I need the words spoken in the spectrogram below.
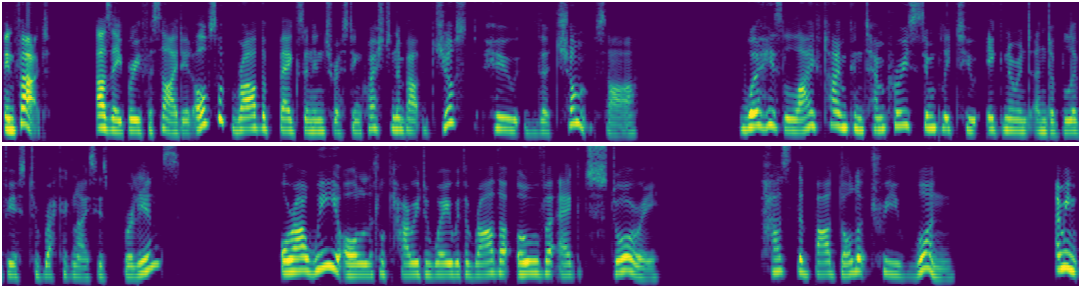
In fact, as a brief aside, it also rather begs an interesting question about just who the chumps are. Were his lifetime contemporaries simply too ignorant and oblivious to recognise his brilliance? Or are we all a little carried away with a rather over egged story? Has the bardolatry won? I mean,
